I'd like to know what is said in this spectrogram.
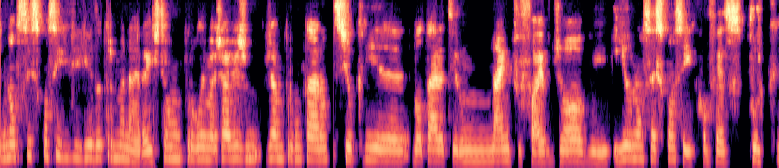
não sei se consigo viver de outra maneira. Isto é um problema. Já, vejo, já me perguntaram se eu queria voltar a ter um 9 to 5 job e, e, eu não sei se consigo, confesso, porque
